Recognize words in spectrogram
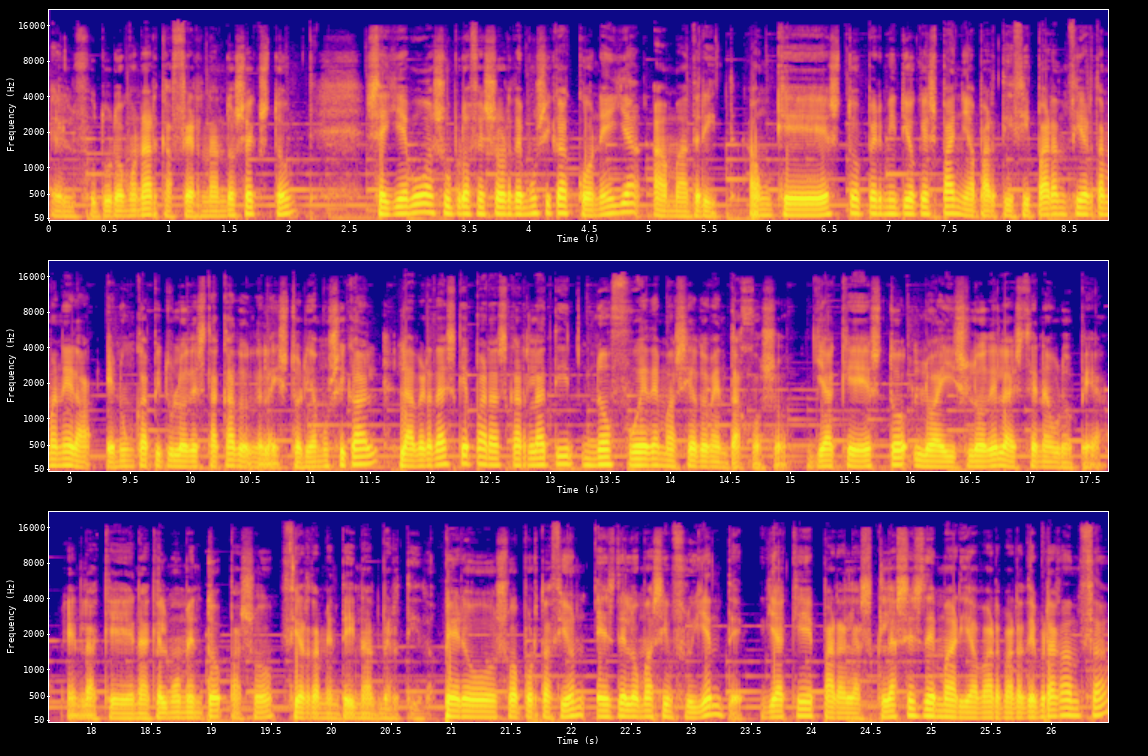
el futuro monarca Fernando VI, se llevó a su profesor de música con ella a Madrid. Aunque esto permitió que España participara en cierta manera en un capítulo destacado de la historia musical, la verdad es que para Scarlatti no fue demasiado ventajoso, ya que esto lo aisló de la escena europea, en la que en aquel momento pasó ciertamente inadvertido. Pero su aportación es de lo más influyente, ya que para las clases de María Bárbara de Braganza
